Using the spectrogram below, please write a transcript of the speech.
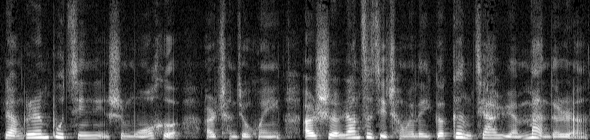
两个人不仅仅是磨合而成就婚姻，而是让自己成为了一个更加圆满的人，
